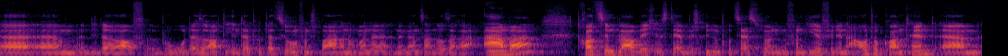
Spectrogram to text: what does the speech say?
äh, ähm, die darauf beruht. Also auch die Interpretation von Sprache nochmal eine, eine ganz andere Sache. Aber trotzdem glaube ich, ist der beschriebene Prozess von, von dir für den Auto-Content ähm,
